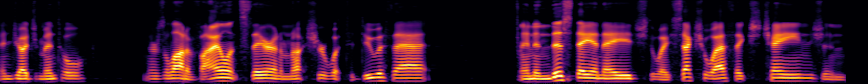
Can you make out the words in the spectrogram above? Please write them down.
and judgmental. There's a lot of violence there, and I'm not sure what to do with that. And in this day and age, the way sexual ethics change and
